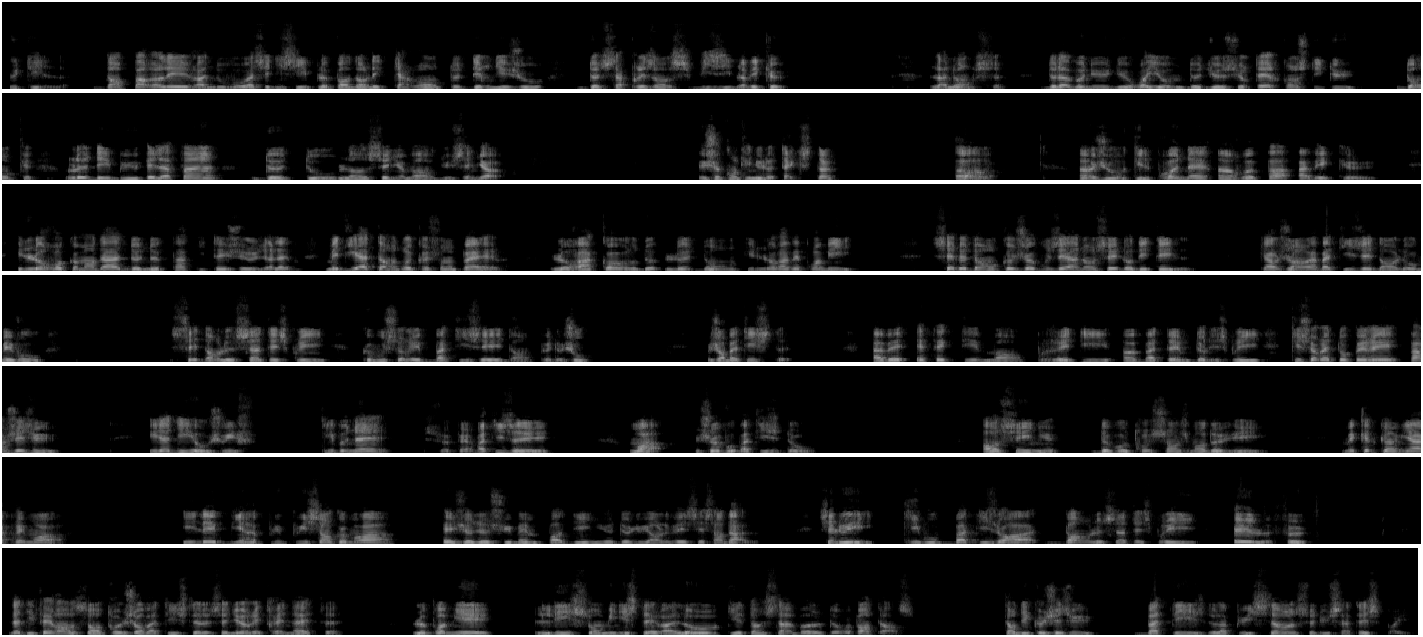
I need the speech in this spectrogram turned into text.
utile d'en parler à nouveau à ses disciples pendant les quarante derniers jours de sa présence visible avec eux. L'annonce de la venue du royaume de Dieu sur terre constitue donc le début et la fin de tout l'enseignement du Seigneur. Je continue le texte. Or, un jour qu'il prenait un repas avec eux, il leur recommanda de ne pas quitter Jérusalem, mais d'y attendre que son Père leur accorde le don qu'il leur avait promis. C'est le don que je vous ai annoncé, leur dit-il, car Jean a baptisé dans l'eau, mais vous, c'est dans le Saint-Esprit que vous serez baptisés dans peu de jours. Jean-Baptiste avait effectivement prédit un baptême de l'Esprit qui serait opéré par Jésus. Il a dit aux Juifs qui venaient se faire baptiser, Moi, je vous baptise d'eau, en signe de votre changement de vie. Mais quelqu'un vient après moi. Il est bien plus puissant que moi, et je ne suis même pas digne de lui enlever ses sandales. C'est lui qui vous baptisera dans le Saint-Esprit et le feu. La différence entre Jean-Baptiste et le Seigneur est très nette. Le premier lie son ministère à l'eau qui est un symbole de repentance, tandis que Jésus baptise de la puissance du Saint-Esprit.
